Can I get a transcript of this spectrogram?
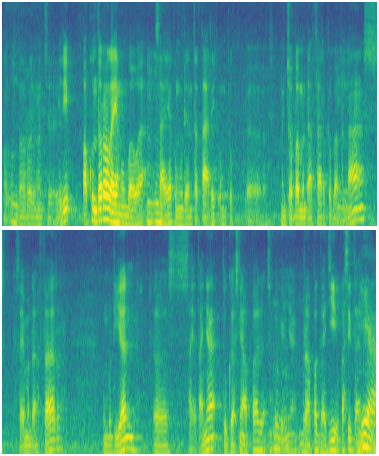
Oh, Kuntoro yang ngajak. Ya. Jadi Pak Kuntoro lah yang membawa mm -hmm. saya kemudian tertarik untuk uh, mencoba mendaftar ke Bappenas. Mm. Saya mendaftar, kemudian uh, saya tanya tugasnya apa dan sebagainya, mm. berapa gaji pasti tanya. Yeah.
